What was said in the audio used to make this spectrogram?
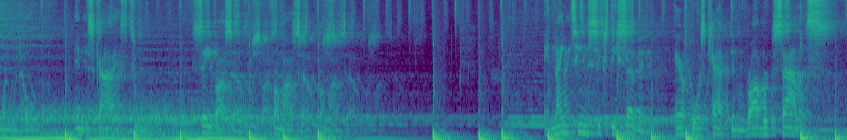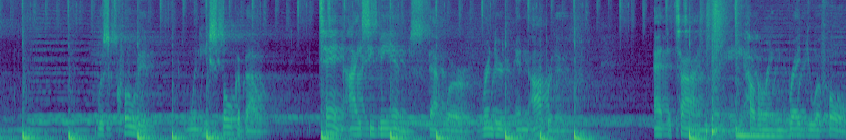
one would hope, in disguise to save ourselves from ourselves. In 1967, Air Force Captain Robert Salas was quoted when he spoke about 10 ICBMs that were rendered inoperative at the time when a hovering red UFO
